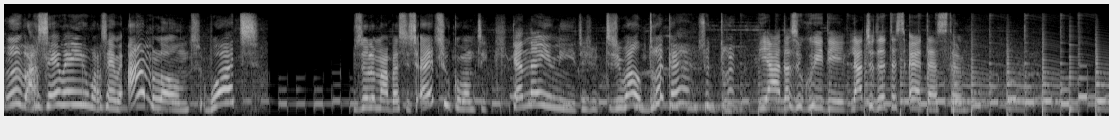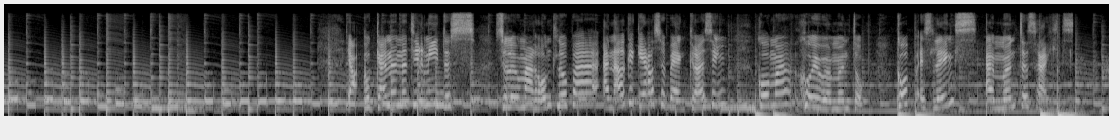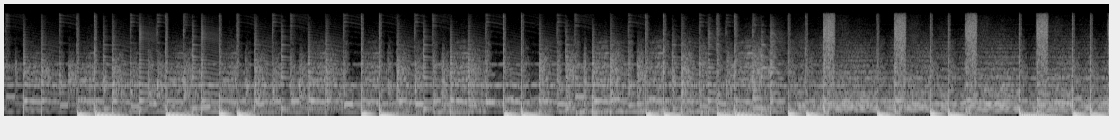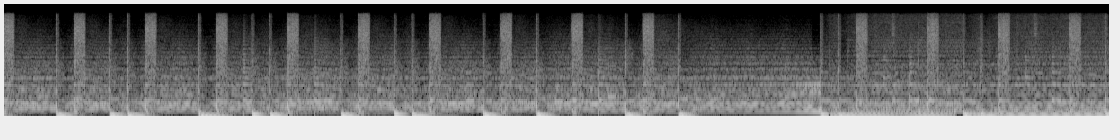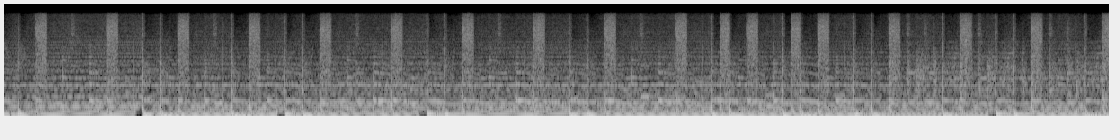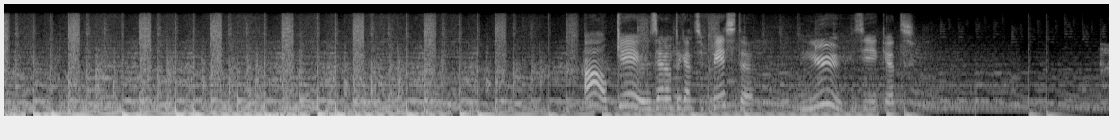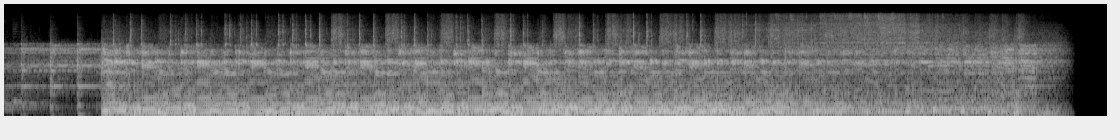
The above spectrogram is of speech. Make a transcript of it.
Huh, waar zijn wij hier? Waar zijn wij aanbeland? What? We zullen maar best eens uitzoeken, want ik ken dat niet. Het is, het is wel druk, hè? Zo druk. Ja, dat is een goed idee. Laten we dit eens uittesten. Ja, we kennen het hier niet, dus zullen we maar rondlopen. En elke keer als we bij een kruising komen, gooien we munt op. Kop is links en munt is rechts. Oké, we zijn op de Gentse feesten. Nu zie ik het.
